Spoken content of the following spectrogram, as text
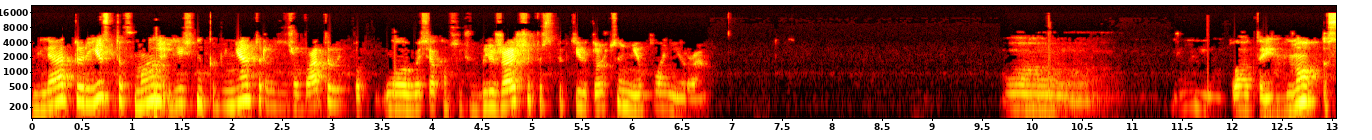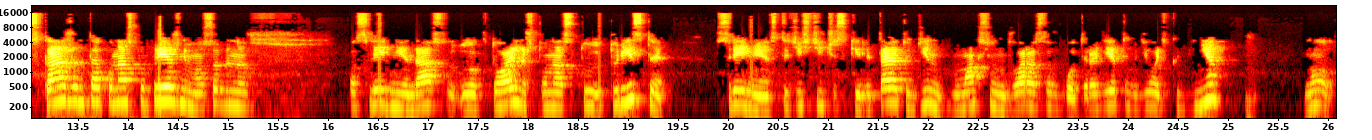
Для туристов мы личный кабинет разрабатывать, во всяком случае, в ближайшей перспективе точно не планируем. Э, платой. Ну, скажем так, у нас по-прежнему, особенно в последние, да, актуально, что у нас туристы средние статистически летают один, максимум два раза в год. И ради этого делать кабинет, ну,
